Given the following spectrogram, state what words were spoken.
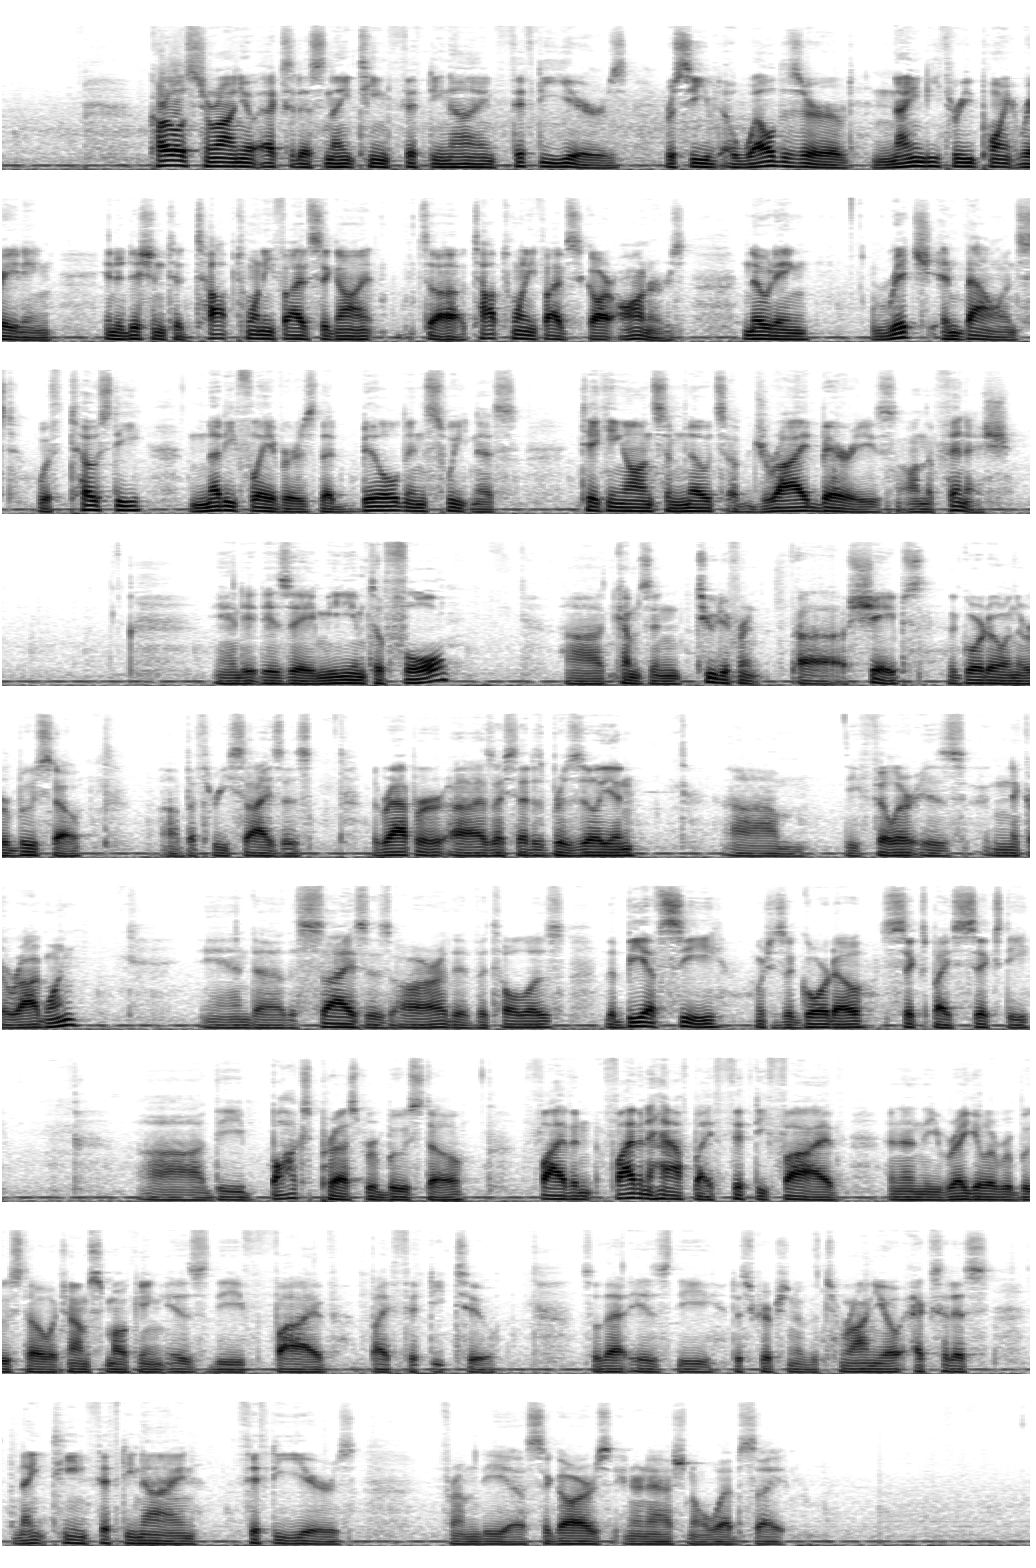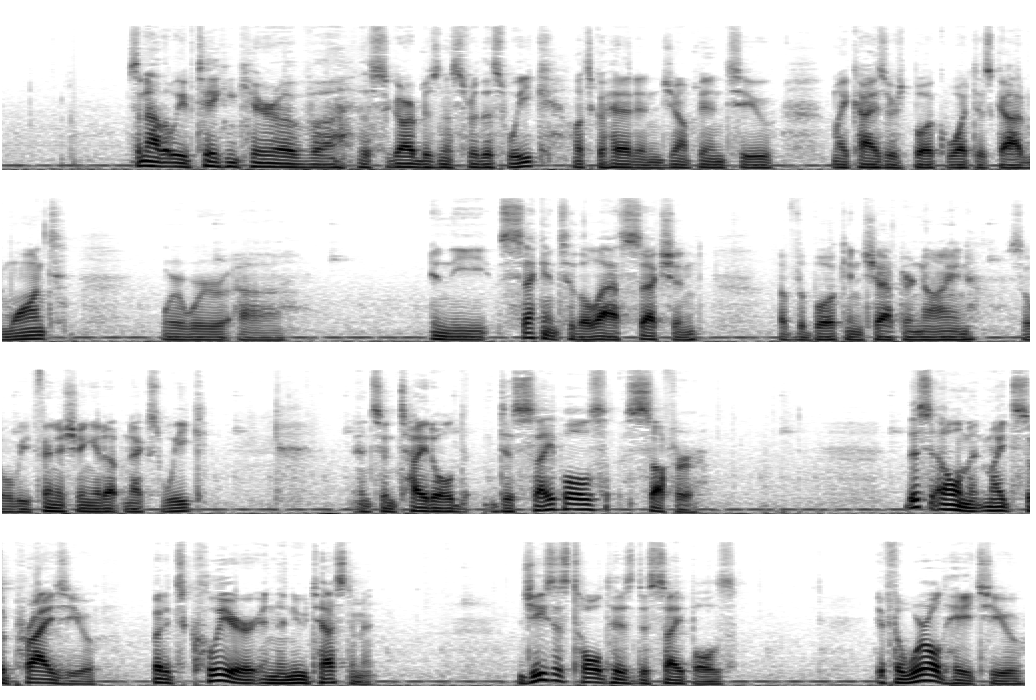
Carlos Torano Exodus 1959, 50 Years received a well deserved 93 point rating in addition to top 25 cigar, uh, top 25 cigar honors, noting rich and balanced with toasty, nutty flavors that build in sweetness taking on some notes of dried berries on the finish. And it is a medium to full. Uh, it comes in two different uh, shapes the Gordo and the Robusto, uh, but three sizes. The wrapper, uh, as I said, is Brazilian. Um, the filler is Nicaraguan. And uh, the sizes are the Vitolas, the BFC, which is a Gordo 6x60, uh, the box pressed Robusto, five and five and a half by 55, and then the regular Robusto, which I'm smoking, is the five by 52. So that is the description of the Torano Exodus 1959, 50 years from the uh, Cigars International website. So now that we've taken care of uh, the cigar business for this week, let's go ahead and jump into Mike Heiser's book, What Does God Want? where we're uh, in the second to the last section of the book in chapter 9. So we'll be finishing it up next week. It's entitled Disciples Suffer. This element might surprise you, but it's clear in the New Testament. Jesus told his disciples, if the world hates you,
